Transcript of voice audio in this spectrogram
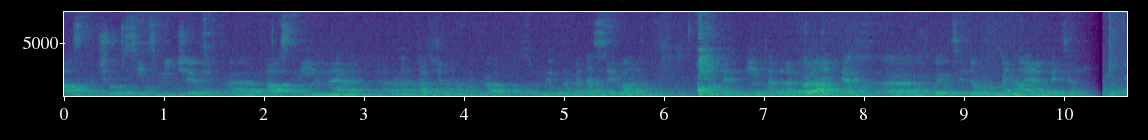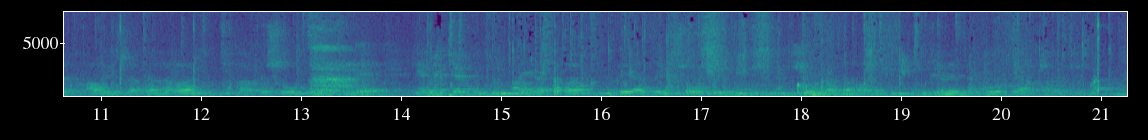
14-ից մինչև 19 ընթաց ժամանակահատվածում գտնվել են Սևանում ենթադրաբար այնտեղ ուղեկցելով Ռուբեն Հայրապետյանը։ Այնտեղ ավելի շատ դատավարություն չկա շոու է, եւ մենք չենք ուզում այդ դատավարությունը վերածել շոուի, մենք իրոք դատավարություն ուղղել այս գործի արդարությունը։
